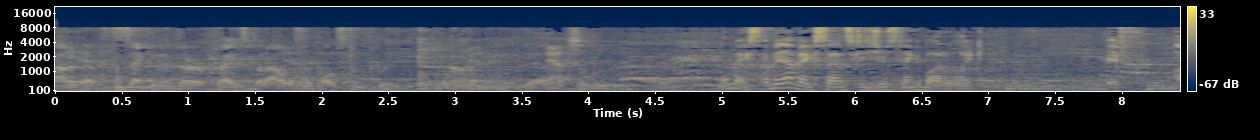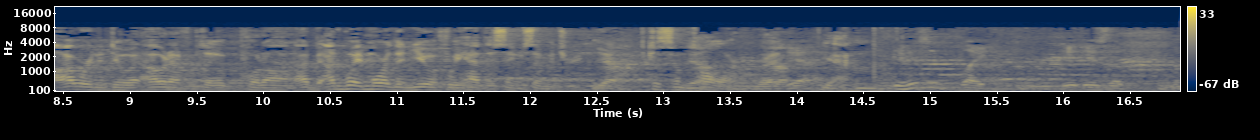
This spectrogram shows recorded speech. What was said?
out of the second and third place, but I was the most complete. You know what I mean? Yeah. Absolutely. That makes I mean that makes sense because you just think about it like if I were to do it, I would have to put on. I'd, I'd weigh more than you if we had the same symmetry. Yeah. because I'm Yeah. taller, right? Yeah. Yeah. Mm-hmm. It isn't like, it is the, the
